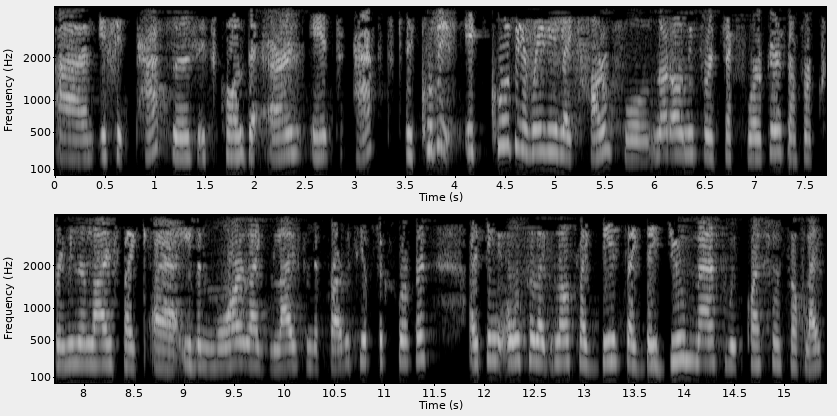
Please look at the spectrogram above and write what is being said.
And if it passes, it's called the Earn It Act. It could be it could be really like harmful, not only for sex workers and for criminalize like uh, even more like lives and the privacy of sex workers. I think also like laws like this, like they do mess with questions of like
